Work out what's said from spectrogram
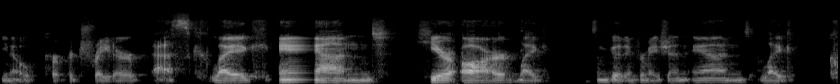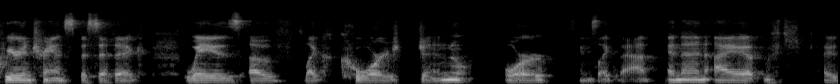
you know perpetrator esque like and here are like some good information and like queer and trans specific ways of like coercion or things like that. And then i i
